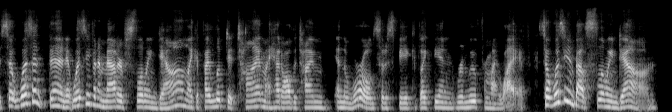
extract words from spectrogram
So it wasn't then it wasn't even a matter of slowing down. Like if i looked at time i had all the time in the world so to speak like being removed from my life. So it wasn't about slowing down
